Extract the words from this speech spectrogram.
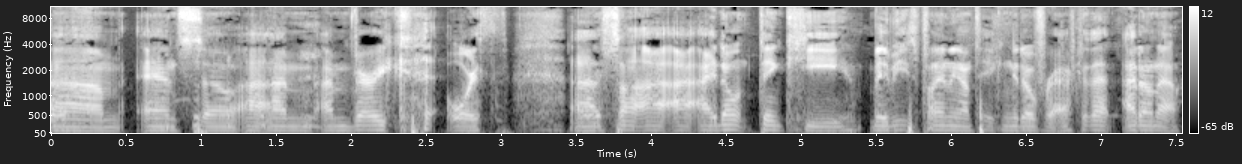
um, and so I'm I'm very Earth. Uh, so I, I- I don't think he maybe he's planning on taking it over after that. I don't know,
